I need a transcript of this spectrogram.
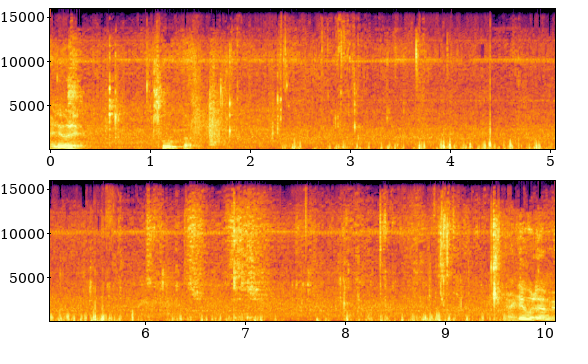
അടിപൊളി. സൂപ്പർ. അപ്പൊ അമ്മ.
